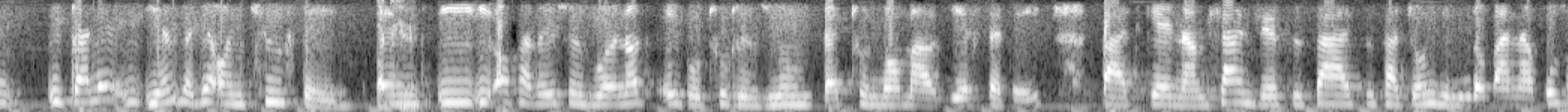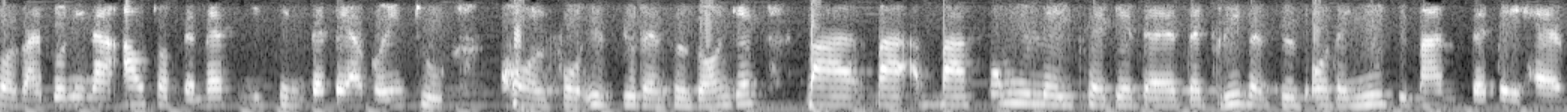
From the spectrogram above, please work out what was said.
Um, iqale yenzeke on Tuesday, Okay. and e, operations were not able to resume back to normal yesterday. But ke namhlanje sisa sisajongile into yobana kuzoza ntoni na out of the mass meeting that they are going to call for i-students zonke ba ba ke the the grievances or the new demands that they have.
